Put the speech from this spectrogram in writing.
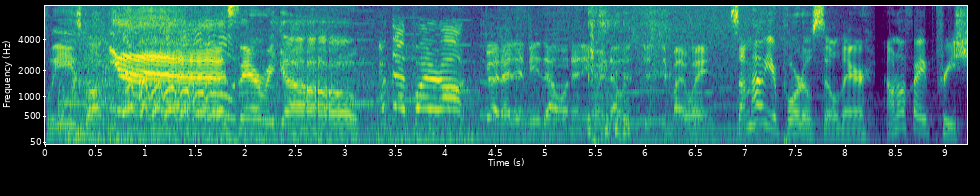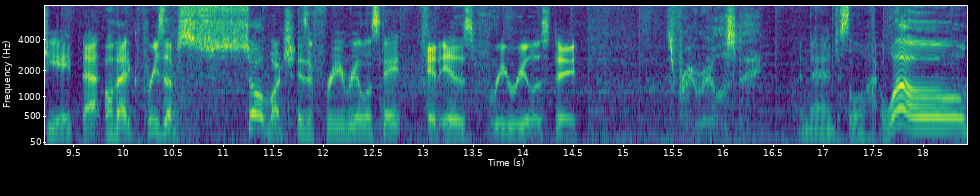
Please, well, yes, there we go. Put that fire out! Good, I didn't need that one anyway. That was just in my way. Somehow your portal's still there. I don't know if I appreciate that. Oh, that frees up so much. Is it free real estate? It is free real estate. It's free real estate. And then just a little. Hi- Whoa!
